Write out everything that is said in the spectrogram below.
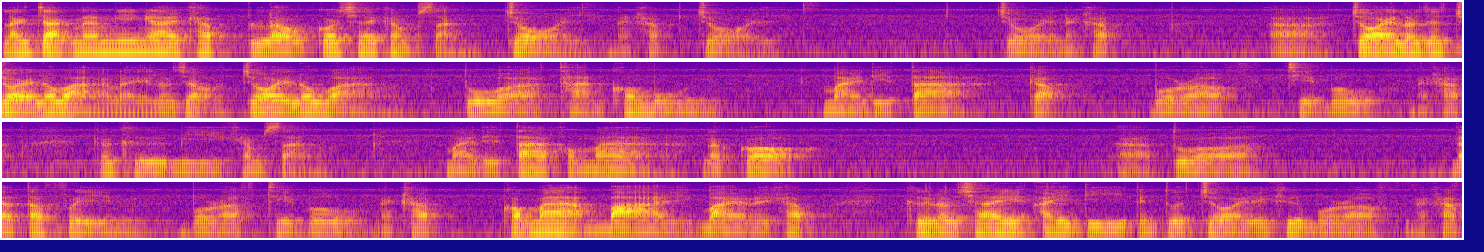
หลังจากนั้นง่ายๆครับเราก็ใช้คำสั่ง join นะครับ join join นะครับจอยเราจะจอยระหว่างอะไร เราจะจอยระหว่างตัวฐานข้อมูล my data กับ Borough table นะครับ ก็คือมีคำสั่ง my data comma แล้วก็ตัว data frame Borough table นะครับ comma by by อะไรครับ คือเราใช้ id เป็นตัว joy ก็คือ Borough นะครับ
